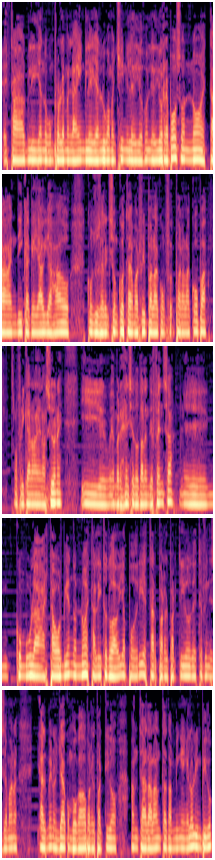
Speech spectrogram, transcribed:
está lidiando con un problema en la ingle y en Luca Mancini le dio, le dio reposo, no está, indica que ya ha viajado con su selección Costa de Marfil para la, para la Copa Africana de Naciones y eh, emergencia total en defensa. Eh, Kumbula está volviendo, no está listo todavía, podría estar para el partido de este fin de semana, al menos ya convocado para el partido ante Atalanta también en el Olímpico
